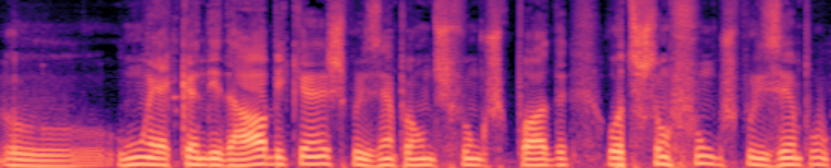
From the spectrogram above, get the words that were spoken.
o, um é Candida albicans, por exemplo, é um dos fungos que pode, outros são fungos, por exemplo,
